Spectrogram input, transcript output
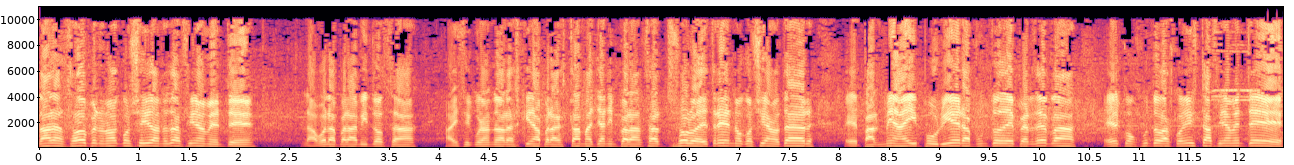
ha lanzado pero no ha conseguido anotar finalmente. La bola para Vitoza. Ahí circulando a la esquina para estar Janin para lanzar solo de tres, no consigue anotar. Eh, palmea ahí Pourier a punto de perderla el conjunto vasconista. Finalmente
